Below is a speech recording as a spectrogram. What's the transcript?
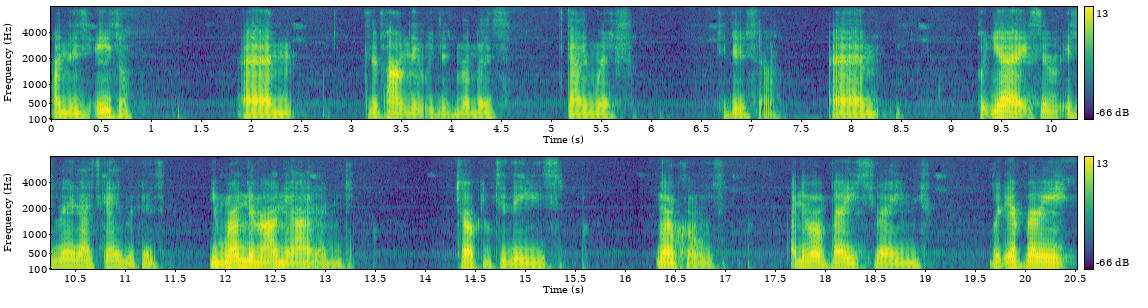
on his easel. Um, because apparently it was his mother's dying wish to do so. Um, but yeah, it's a it's a really nice game because you wander around the island talking to these locals, and they're all very strange, but they're very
